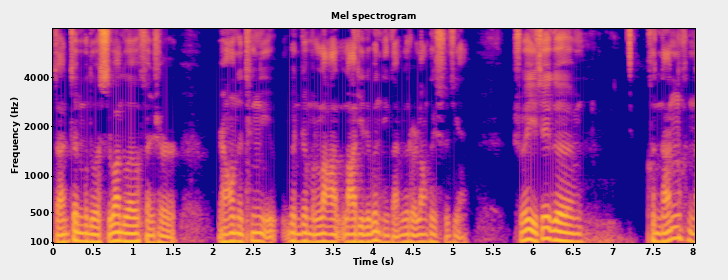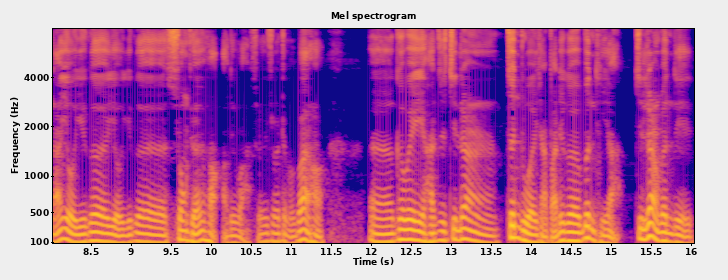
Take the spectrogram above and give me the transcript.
咱这么多十万多粉丝儿，然后呢，听你问这么垃垃圾的问题，感觉有点浪费时间，所以这个很难很难有一个有一个双全法，对吧？所以说怎么办哈？呃，各位还是尽量斟酌一下，把这个问题啊尽量问的，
